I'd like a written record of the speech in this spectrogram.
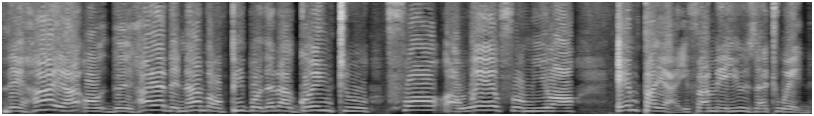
the higher or the higher the number of people that are going to fall away from your empire, if I may use that word,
